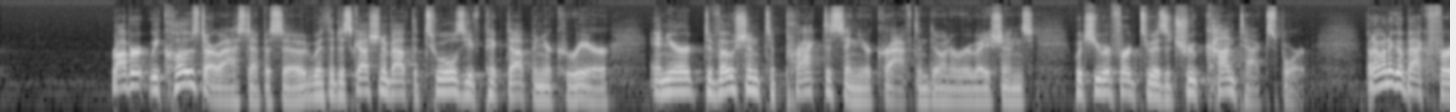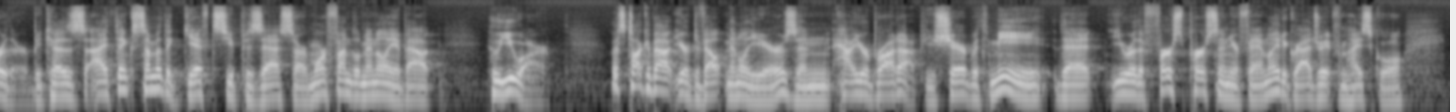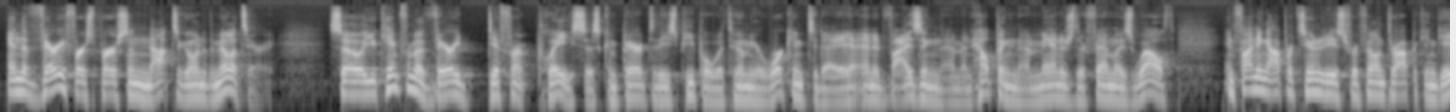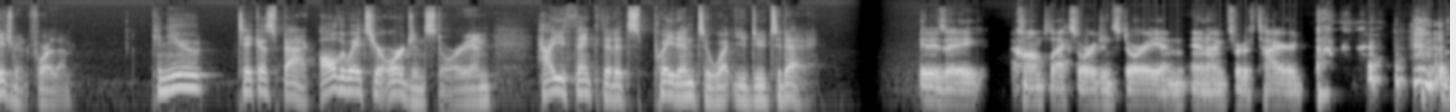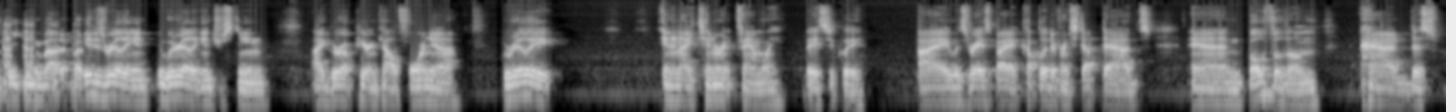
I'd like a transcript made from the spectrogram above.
Robert, we closed our last episode with a discussion about the tools you've picked up in your career and your devotion to practicing your craft in donor relations, which you referred to as a true contact sport. But I want to go back further because I think some of the gifts you possess are more fundamentally about who you are. Let's talk about your developmental years and how you were brought up. You shared with me that you were the first person in your family to graduate from high school and the very first person not to go into the military. So you came from a very different place as compared to these people with whom you're working today and advising them and helping them manage their family's wealth and finding opportunities for philanthropic engagement for them. Can you take us back all the way to your origin story and how you think that it's played into what you do today? It is a complex origin story, and, and I'm sort of tired of thinking about it, but it is really, really interesting. I grew up here in California, really in an itinerant family, basically. I was raised by a couple of different stepdads, and both of them had this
